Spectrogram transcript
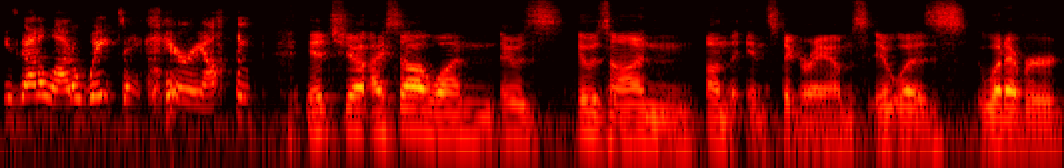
He's got a lot of weight to carry on. It show. I saw one. It was. It was on on the Instagrams. It was whatever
